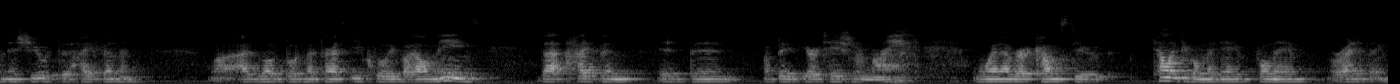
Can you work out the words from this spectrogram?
an issue with the hyphen. And well, I love both my parents equally by all means. That hyphen has been a big irritation of mine whenever it comes to telling people my name, full name, or anything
